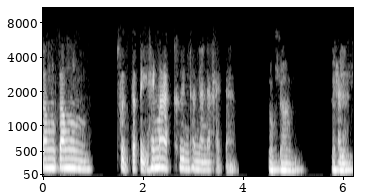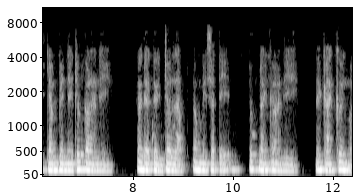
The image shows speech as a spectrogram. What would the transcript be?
ต้องต้องฝึกสติให้มากขึ้นเท่านั้นนะคะอาจารย์ถูกต้องสติจำเป็นในทุกกรณีตั้งแต่ตื่นจนหลับต้องมีสติทุกในกรณีในการเคลื่อนไหว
